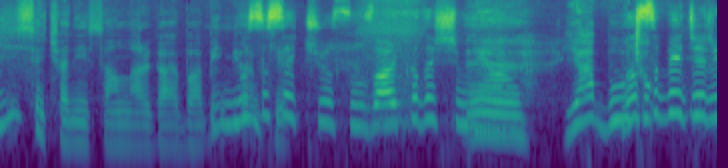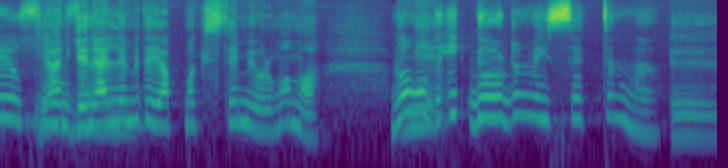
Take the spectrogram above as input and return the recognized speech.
iyi seçen insanlar galiba bilmiyorum Nasıl ki. seçiyorsunuz arkadaşım ya? E, ya bu Nasıl çok beceriyorsunuz? yani genelleme de yapmak istemiyorum ama Ne hani, oldu? İlk gördün ve hissettin mi? e,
